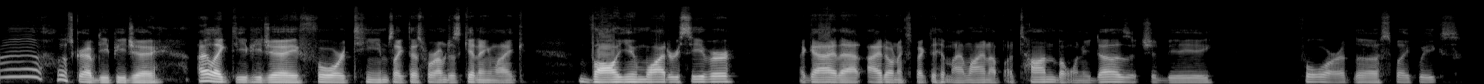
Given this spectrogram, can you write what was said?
Uh, let's grab DPJ. I like DPJ for teams like this where I'm just getting like volume wide receiver, a guy that I don't expect to hit my lineup a ton, but when he does, it should be for the spike weeks.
